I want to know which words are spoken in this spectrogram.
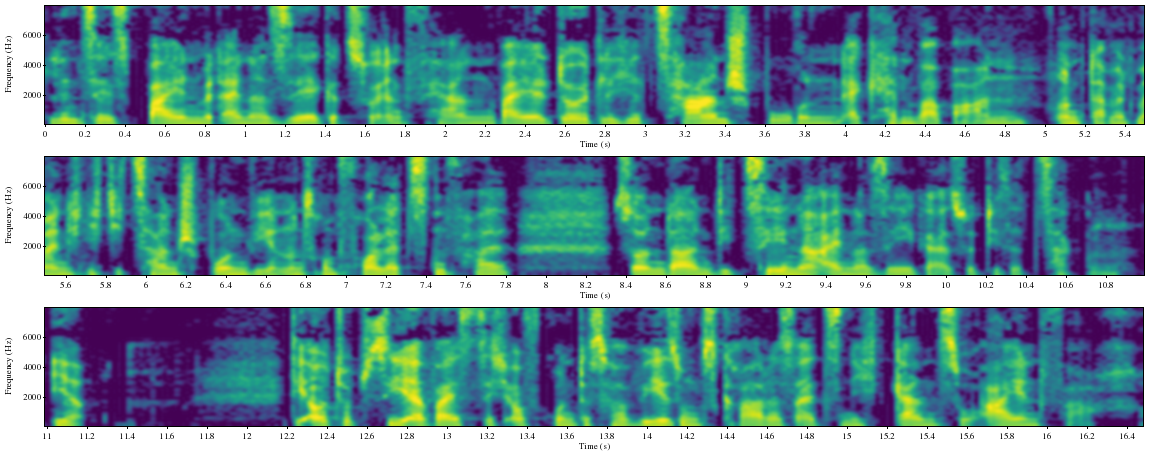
Lindsays Bein mit einer Säge zu entfernen, weil deutliche Zahnspuren erkennbar waren. Und damit meine ich nicht die Zahnspuren wie in unserem vorletzten Fall, sondern die Zähne einer Säge, also diese Zacken. Ja. Die Autopsie erweist sich aufgrund des Verwesungsgrades als nicht ganz so einfach.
